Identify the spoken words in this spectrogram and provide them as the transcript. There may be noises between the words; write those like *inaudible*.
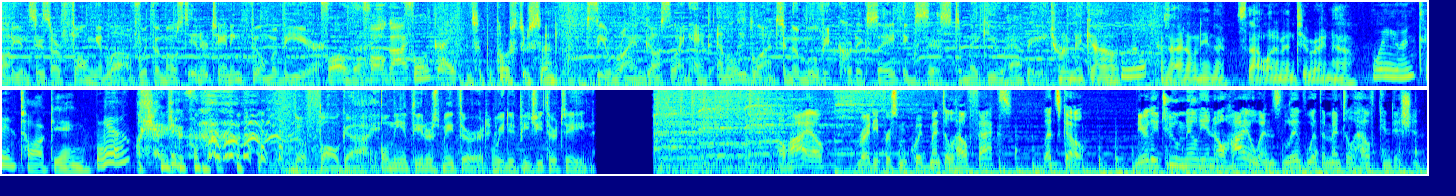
Audiences are falling in love with the most entertaining film of the year. Fall guy. Fall guy. Fall guy. That's what the poster said. See Ryan Gosling and Emily Blunt in the movie critics say exists to make you happy. Trying to make it out? Nope. Because I don't either. It's not what I'm into right now. What are you into? Talking. Yeah. *laughs* *laughs* The Fall Guy. Only in theaters May 3rd. Rated PG-13. Ohio, ready for some quick mental health facts? Let's go. Nearly 2 million Ohioans live with a mental health condition.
